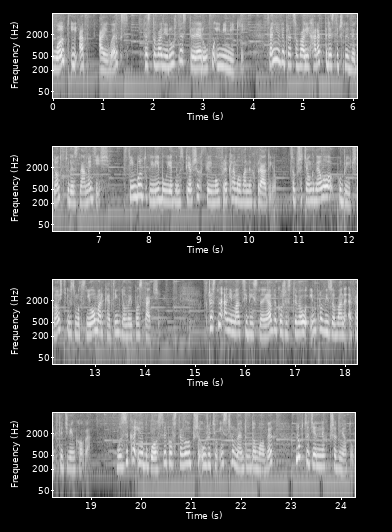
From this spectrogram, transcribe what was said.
Walt i Ab Iwerks testowali różne style ruchu i mimiki, zanim wypracowali charakterystyczny wygląd, który znamy dziś. Steamboat Willie był jednym z pierwszych filmów reklamowanych w radiu, co przyciągnęło publiczność i wzmocniło marketing nowej postaci. Wczesne animacje Disneya wykorzystywały improwizowane efekty dźwiękowe. Muzyka i odgłosy powstawały przy użyciu instrumentów domowych lub codziennych przedmiotów.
